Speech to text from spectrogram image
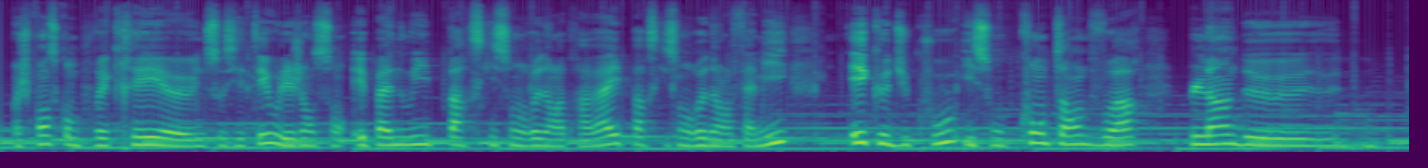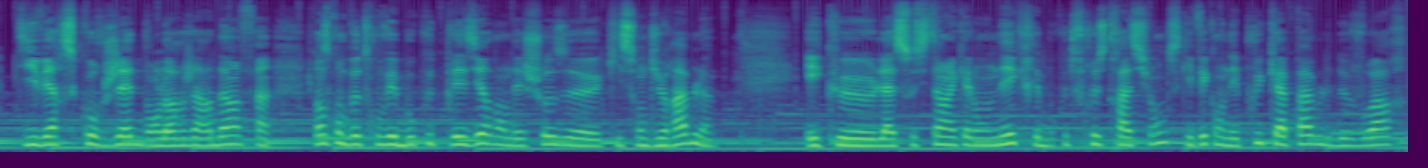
Moi, je pense qu'on pourrait créer une société où les gens sont épanouis parce qu'ils sont heureux dans leur travail, parce qu'ils sont heureux dans leur famille, et que du coup, ils sont contents de voir plein de diverses courgettes dans leur jardin. Enfin, je pense qu'on peut trouver beaucoup de plaisir dans des choses euh, qui sont durables et que la société dans laquelle on est crée beaucoup de frustration, ce qui fait qu'on n'est plus capable de voir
